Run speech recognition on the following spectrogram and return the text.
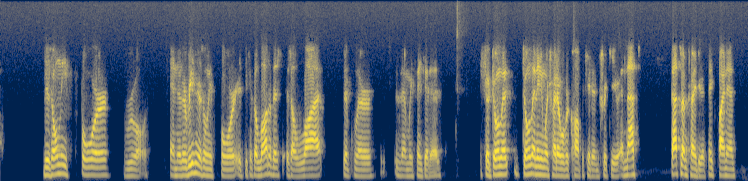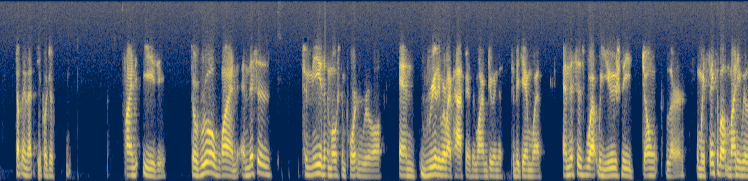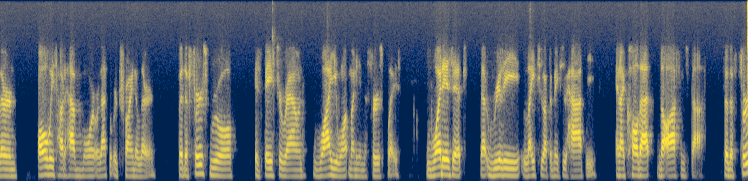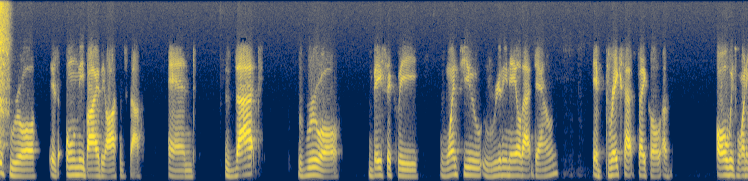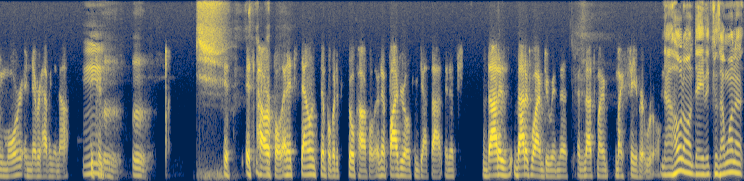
there's only four rules. And the reason there's only four is because a lot of this is a lot simpler than we think it is so don't let don't let anyone try to overcomplicate it and trick you. And that's that's what I'm trying to do is make finance something that people just find easy. So rule one, and this is to me the most important rule, and really where my passion is and why I'm doing this to begin with. And this is what we usually don't learn. When we think about money, we learn always how to have more, or that's what we're trying to learn. But the first rule is based around why you want money in the first place. What is it that really lights you up and makes you happy. And I call that the awesome stuff. So the first rule is only buy the awesome stuff. And that rule basically, once you really nail that down, it breaks that cycle of always wanting more and never having enough because mm, mm. it's it's powerful and it sounds simple but it's so powerful and a five year old can get that and it's that is that is why I'm doing this, and that's my my favorite rule. Now hold on, David, because I want to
